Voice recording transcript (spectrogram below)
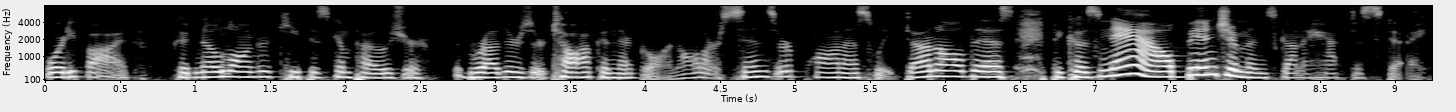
45, could no longer keep his composure. The brothers are talking. They're going, All our sins are upon us. We've done all this because now Benjamin's going to have to stay.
